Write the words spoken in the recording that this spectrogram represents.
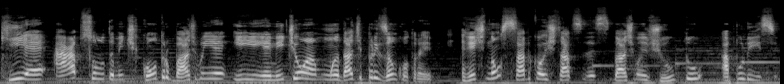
que é absolutamente contra o Batman e, e emite uma, um mandado de prisão contra ele. A gente não sabe qual é o status desse Batman junto à polícia.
